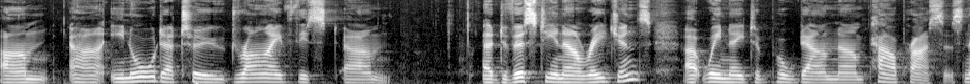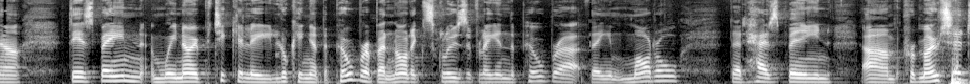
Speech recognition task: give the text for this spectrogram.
um, uh, in order to drive this. Um, uh, diversity in our regions, we need to pull down um, power prices. Now, there's been, and we know particularly looking at the Pilbara, but not exclusively in the Pilbara, the model that has been um, promoted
